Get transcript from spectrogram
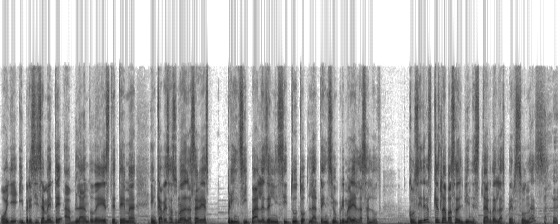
Oye, y precisamente hablando de este tema, encabezas una de las áreas principales del instituto, la atención primaria de la salud. ¿Consideras que es la base del bienestar de las personas?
